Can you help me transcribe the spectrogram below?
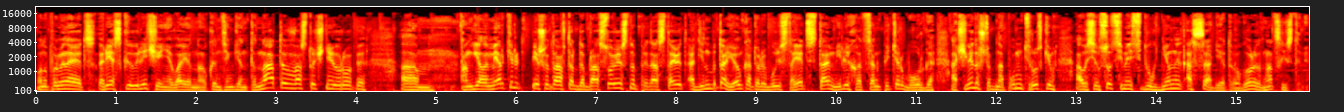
Он упоминает резкое увеличение военного контингента НАТО в Восточной Европе. Эм, Ангела Меркель, пишет автор, добросовестно предоставит один батальон, который будет стоять в 100 милях от Санкт-Петербурга. Очевидно, чтобы напомнить русским о 872-дневной осаде этого города нацистами.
